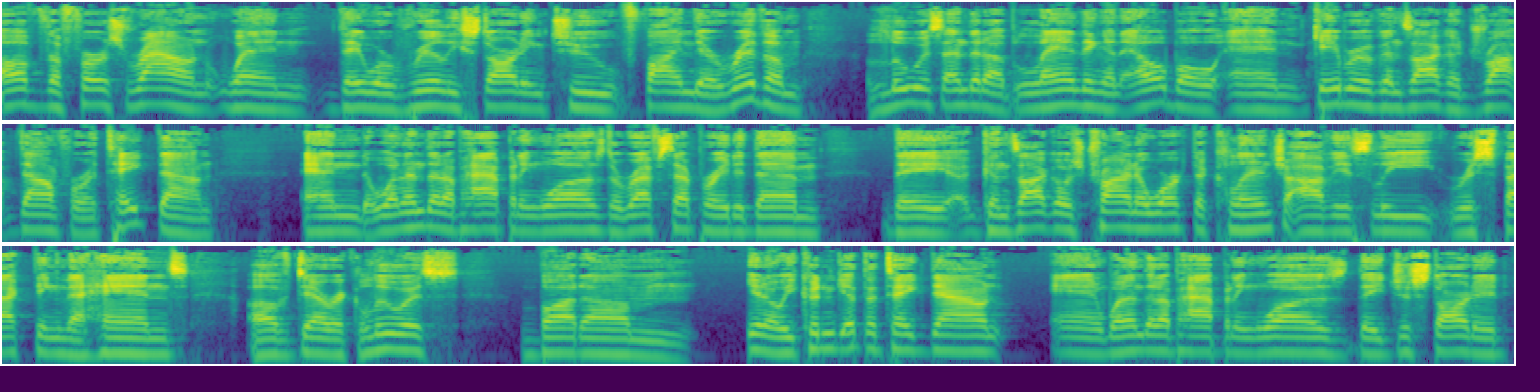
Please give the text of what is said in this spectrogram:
of the first round, when they were really starting to find their rhythm, Lewis ended up landing an elbow and Gabriel Gonzaga dropped down for a takedown. And what ended up happening was the ref separated them. They Gonzaga was trying to work the clinch, obviously respecting the hands of Derrick Lewis, but um, you know he couldn't get the takedown. And what ended up happening was they just started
